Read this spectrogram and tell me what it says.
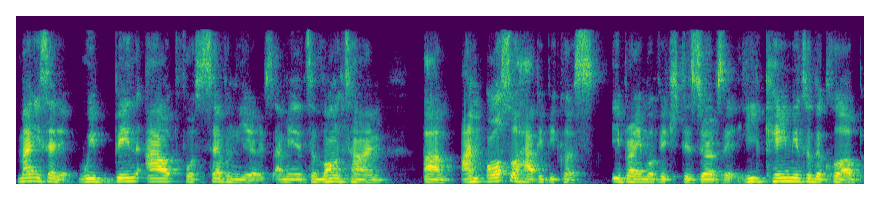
Manny said it. We've been out for seven years. I mean, it's a long time. Um, I'm also happy because Ibrahimovic deserves it. He came into the club,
